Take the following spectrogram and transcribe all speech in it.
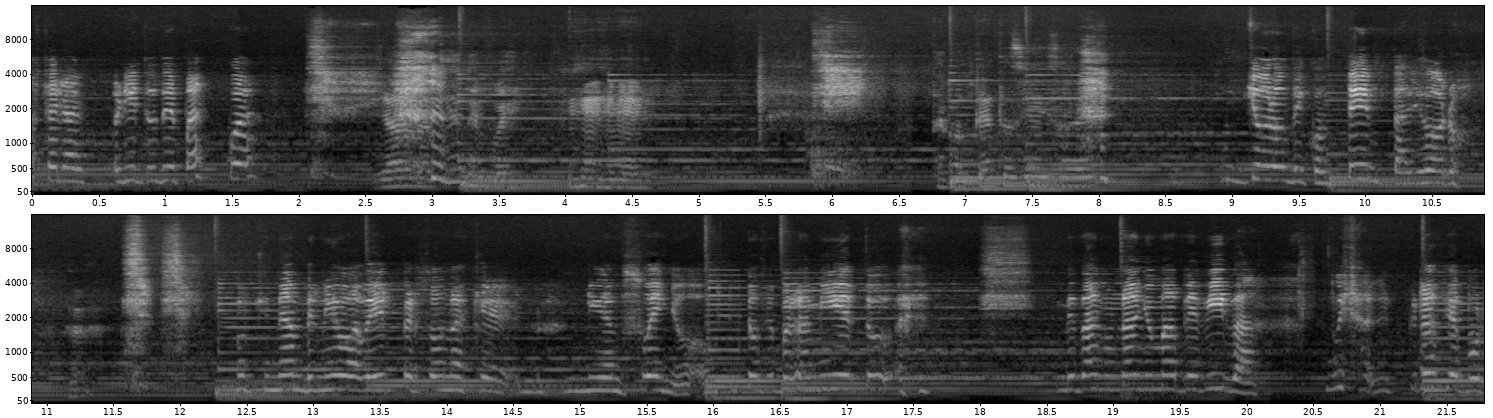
a ser arbolito de Pascua. Ya lo entiendes, pues. ¿Estás contenta, señora Isabel? Lloro de contenta, lloro. Porque me han venido a ver personas que ni en sueño. Entonces para mí esto me dan un año más de vida. Muchas gracias por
